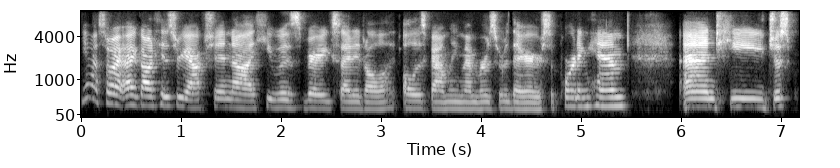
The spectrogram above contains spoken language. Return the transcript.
Yeah, so I, I got his reaction. Uh, he was very excited. All all his family members were there supporting him, and he just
